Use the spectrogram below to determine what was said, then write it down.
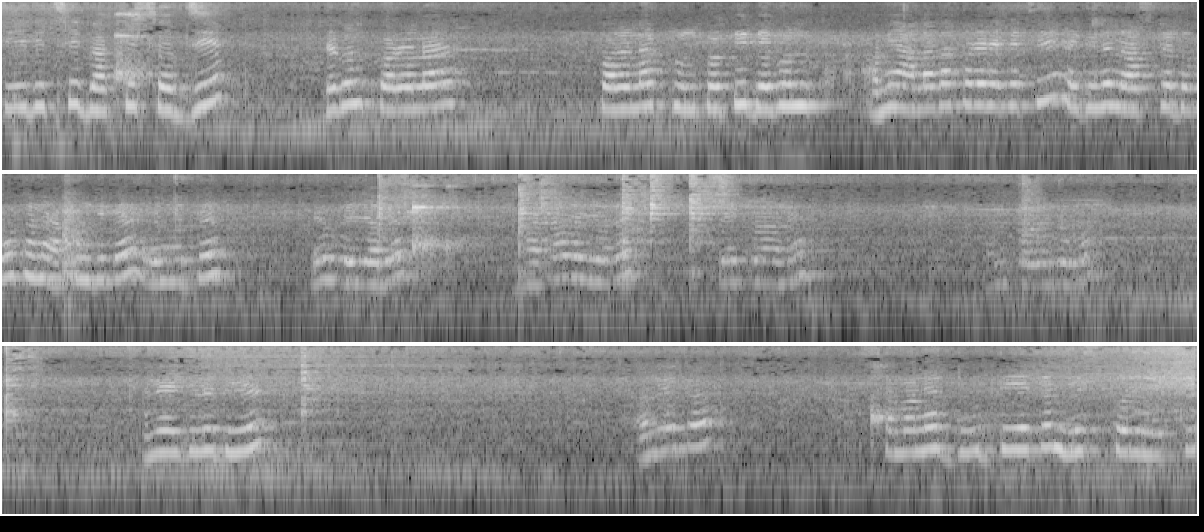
দিয়ে দিচ্ছি বাকি সবজি। দেখুন করলা করলা, ফুলকপি বেগুন আমি আলাদা করে রেখেছি, এগুলো লাস্টে দেবো, কারণ এখন দিলে এর মধ্যে এও হয়ে যাবে, ঢাকা হয়ে যাবে, সেই কারণে আমি করে দেবো। আমি এগুলো দিয়ে আমি এটা সামান্য দুধ দিয়ে এটা মিক্স করে নিচ্ছি।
